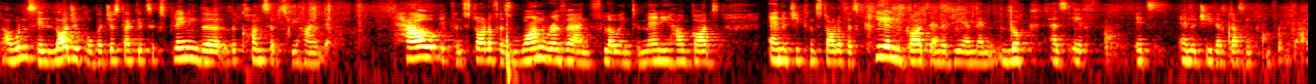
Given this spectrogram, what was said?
I wouldn't say logical, but just like it's explaining the the concepts behind it. How it can start off as one river and flow into many, how God's energy can start off as clearly God's energy and then look as if it's energy that doesn't come from God.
